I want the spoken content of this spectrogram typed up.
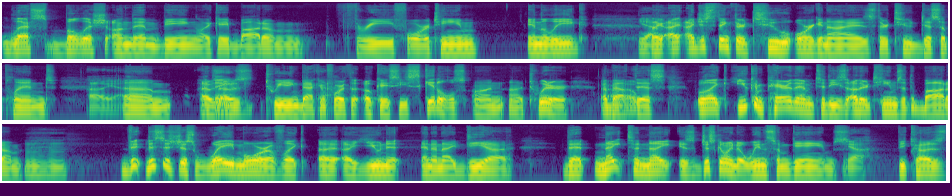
less bullish on them being like a bottom three, four team in the league. Yeah. Like I, I just think they're too organized. They're too disciplined. oh yeah. Um, I, was I was tweeting back and forth with OKC Skittles on uh, Twitter about Oh. this. Well, like you compare them to these other teams at the bottom. hmm Th- this is just way more of like a, a unit and an idea that night to night is just going to win some games Yeah. because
